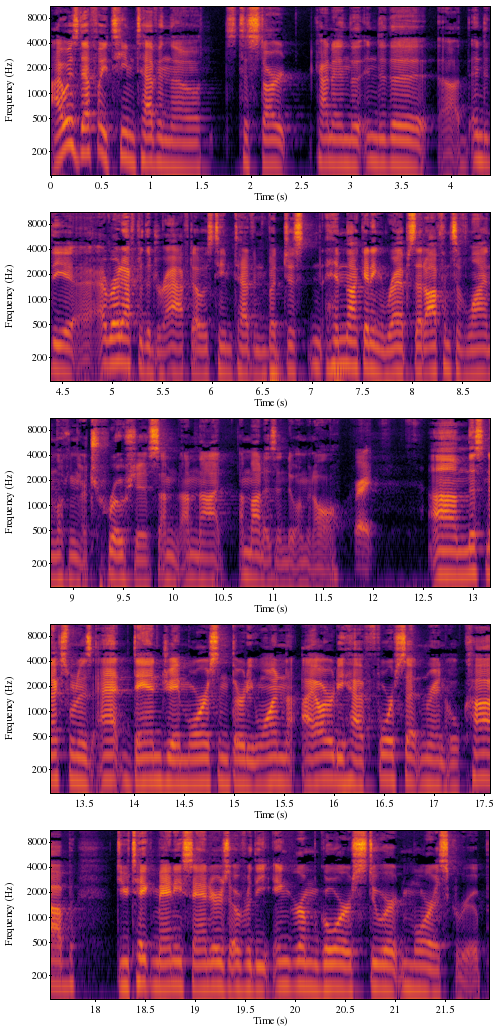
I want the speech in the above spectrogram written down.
I was definitely Team Tevin though to start kind of in the into the uh, into the uh, right after the draft. I was Team Tevin, but just him not getting reps, that offensive line looking atrocious. I'm I'm not I'm not as into him at all. Right. Um, this next one is at Dan J Morrison 31. I already have Forsett and Randall Cobb. Do you take Manny Sanders over the Ingram, Gore, Stewart, Morris group?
